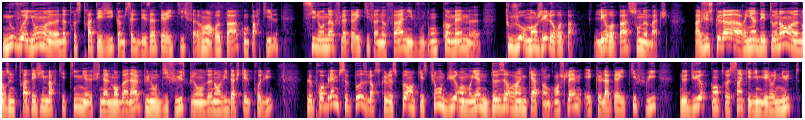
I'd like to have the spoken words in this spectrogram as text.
Nous voyons notre stratégie comme celle des apéritifs avant un repas, compare-t-il. Si l'on offre l'apéritif à nos fans, ils voudront quand même toujours manger le repas. Les repas sont nos matchs. Ah, jusque-là, rien d'étonnant dans une stratégie marketing finalement banale. Plus l'on diffuse, plus on donne envie d'acheter le produit. Le problème se pose lorsque le sport en question dure en moyenne 2h24 en grand chelem et que l'apéritif, lui, ne dure qu'entre 5 et 10 minutes,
